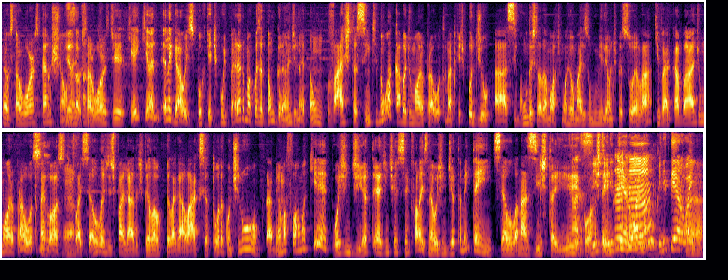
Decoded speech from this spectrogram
É o Star Wars pé no chão, né? É o Exatamente. Star Wars de. Que, que é, é legal isso, porque, tipo, o Império era uma coisa tão grande, né? Tão vasta assim, que não acaba de uma hora pra outra. Não é porque explodiu a segunda Estrela da Morte, morreu mais um milhão de pessoas lá, que vai acabar de uma hora pra outra o Sim, negócio. é. Tipo, as células espalhadas pela, pela galáxia toda continuam. Da mesma forma que hoje em dia, é, a gente sempre fala isso, né? Hoje em dia também tem célula nazista aí, porra. Nazista em Tem, Niterói, Uhum. maluco. Em Niterói. é.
